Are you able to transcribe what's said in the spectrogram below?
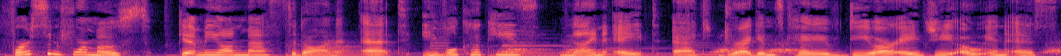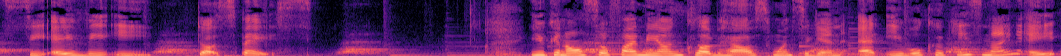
First and foremost, get me on Mastodon at evilcookies98 at Dragon's D R A G O N S C A V E dot space. You can also find me on Clubhouse, once again, at evilcookies98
